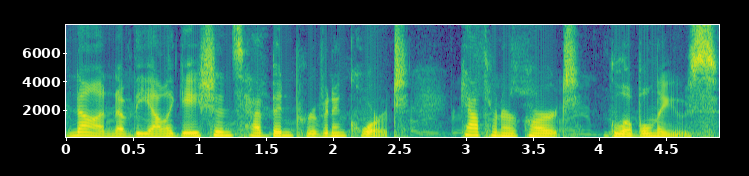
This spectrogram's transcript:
None of the allegations have been proven in court. Catherine Urquhart, Global News.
